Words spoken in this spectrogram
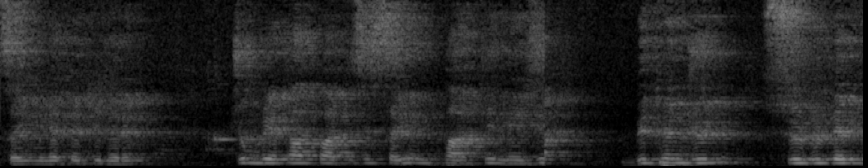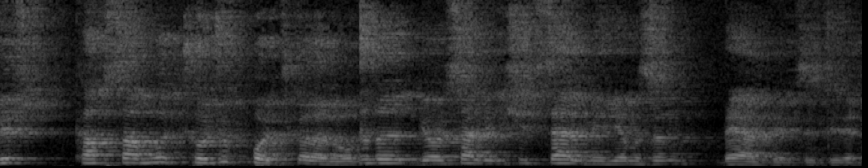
sayın milletvekillerim, Cumhuriyet Halk Partisi Sayın Parti Meclis bütüncül, sürdürülebilir, kapsamlı çocuk politikalarını ortada görsel ve işitsel medyamızın değerli temsilcileri.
